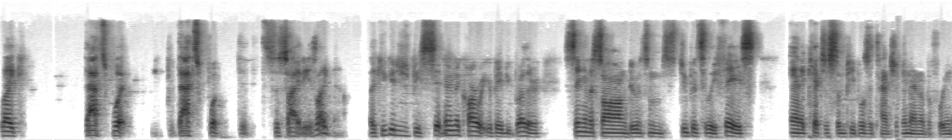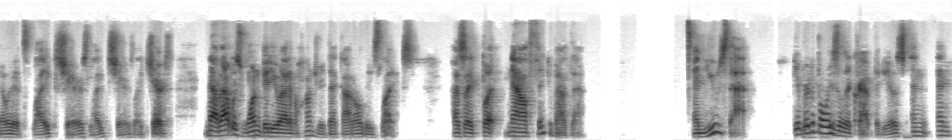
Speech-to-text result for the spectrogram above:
Like that's what that's what the society is like now like you could just be sitting in the car with your baby brother singing a song doing some stupid silly face and it catches some people's attention and before you know it it's likes shares likes shares like shares. Now that was one video out of a hundred that got all these likes. I was like but now think about that and use that. Get rid of all these other crap videos and and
